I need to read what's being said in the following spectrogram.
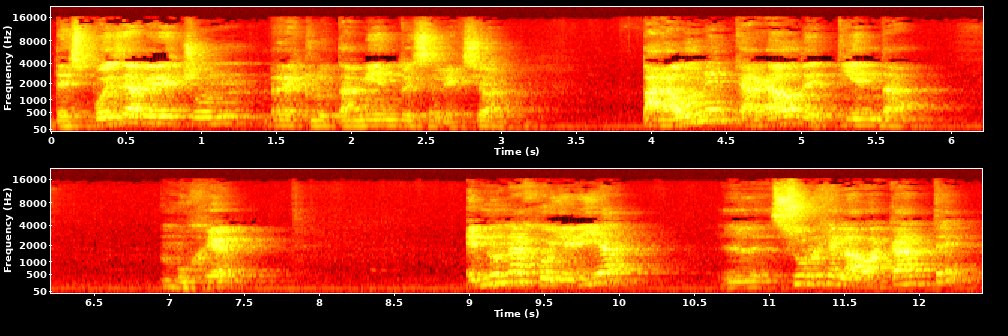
después de haber hecho un reclutamiento y selección, para un encargado de tienda mujer, en una joyería surge la vacante,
